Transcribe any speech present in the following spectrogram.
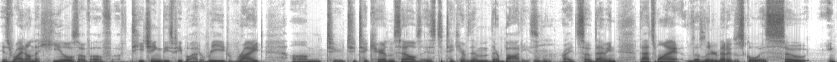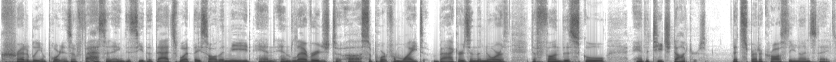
is right on the heels of, of, of teaching these people how to read, write, um, to, to take care of themselves, is to take care of them their bodies, right? So, I mean, that's why the Leonard Medical School is so incredibly important. It's so fascinating to see that that's what they saw the need and and leveraged uh, support from white backers in the North to fund this school and to teach doctors that spread across the United States.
